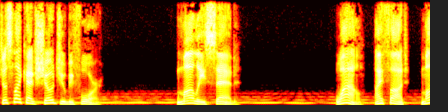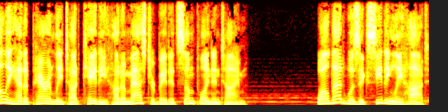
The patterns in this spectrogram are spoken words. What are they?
just like I've showed you before. Molly said. Wow, I thought, Molly had apparently taught Katie how to masturbate at some point in time. While that was exceedingly hot,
